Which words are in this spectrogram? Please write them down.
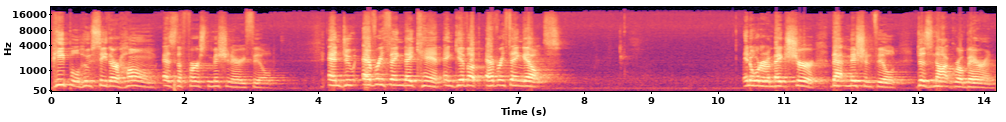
People who see their home as the first missionary field and do everything they can and give up everything else in order to make sure that mission field does not grow barren.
